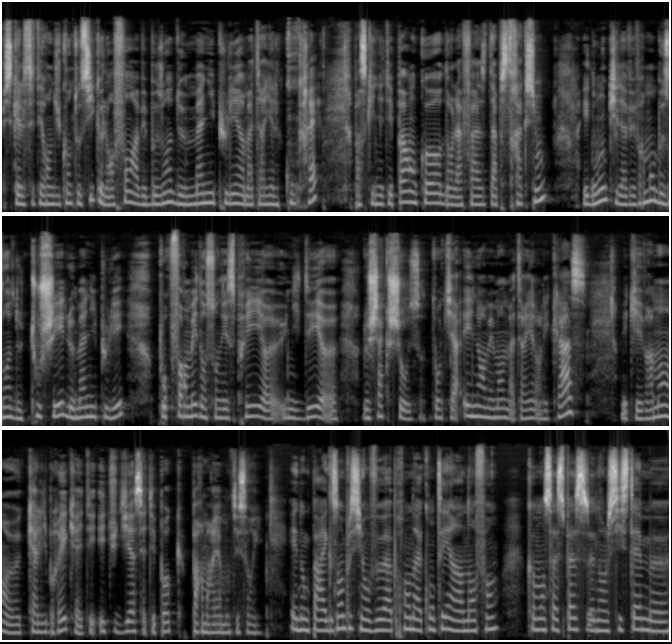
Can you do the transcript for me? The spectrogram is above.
puisqu'elle s'était rendue compte aussi que l'enfant avait besoin de manipuler un matériel concret, parce qu'il n'était pas encore dans la phase d'abstraction, et donc il avait vraiment besoin de toucher, de manipuler, pour former dans son esprit euh, une idée euh, de chaque chose. Donc il y a énormément de matériel dans les classes, mais qui est vraiment calibré, qui a été étudié à cette époque par Maria Montessori. Et donc par exemple, si on veut apprendre à compter à un enfant, Comment ça se passe dans le système euh,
